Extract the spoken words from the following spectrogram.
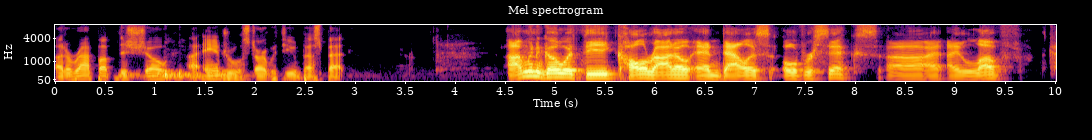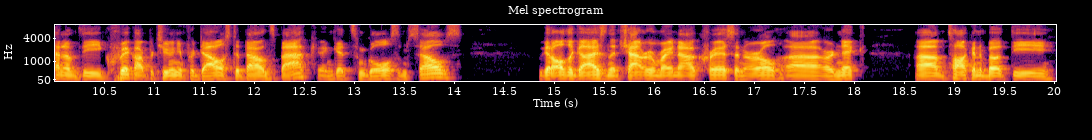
uh, to wrap up this show. Uh, Andrew, we'll start with you. Best bet. I'm going to go with the Colorado and Dallas over six. Uh, I, I love kind of the quick opportunity for Dallas to bounce back and get some goals themselves. We got all the guys in the chat room right now, Chris and Earl uh, or Nick, um, talking about the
